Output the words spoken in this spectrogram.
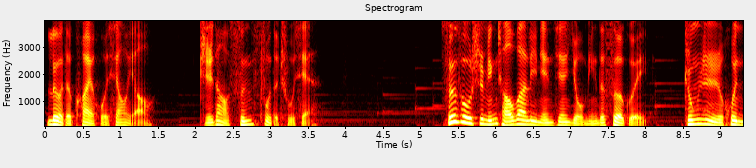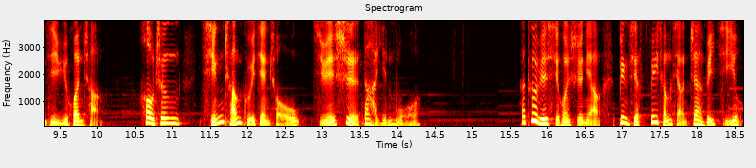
乐得快活逍遥，直到孙富的出现。孙富是明朝万历年间有名的色鬼，终日混迹于欢场，号称情场鬼见愁，绝世大淫魔。他特别喜欢十娘，并且非常想占为己有。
